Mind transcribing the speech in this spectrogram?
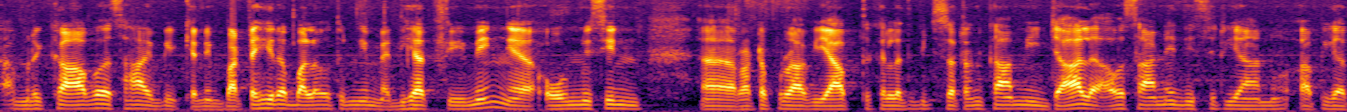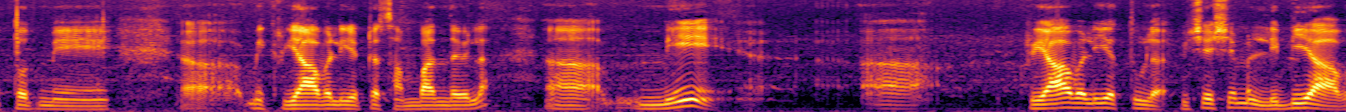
ඇමරිකාව සහ කැන බටහිර බලවතුන්ගේ මැදිහත්වීමෙන් ඔවුන් විසින් රටපුරා ව්‍යාප්ත කළ පිටි සටන්කාමී ජාල අවසානයේ දිසිරියානු අපි ගත්තොත් මේ ක්‍රියාවලියට සම්බන්ධ වෙලා මේ ක්‍රියාවලිය තුළ විශේෂයෙන්ම ලිබියාව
